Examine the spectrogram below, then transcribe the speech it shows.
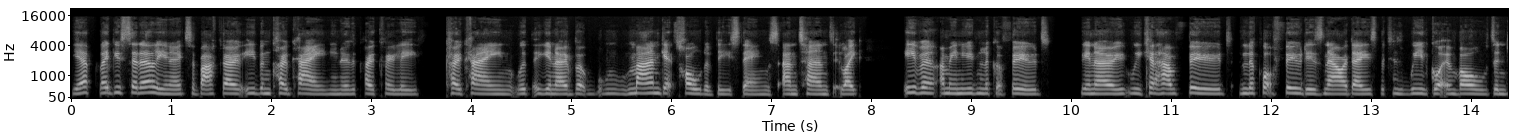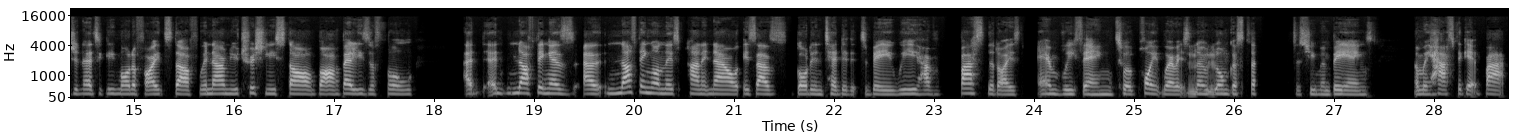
yep like you said earlier you know tobacco even cocaine you know the cocoa leaf cocaine with you know but man gets hold of these things and turns it like even i mean you even look at food you know, we can have food. Look what food is nowadays because we've got involved in genetically modified stuff. We're now nutritionally starved, but our bellies are full. And, and nothing as uh, nothing on this planet now is as God intended it to be. We have bastardized everything to a point where it's mm-hmm. no longer as human beings, and we have to get back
